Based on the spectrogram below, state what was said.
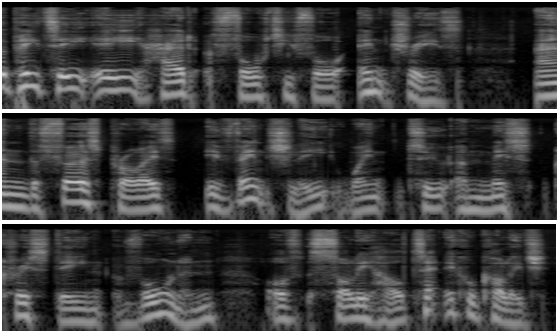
The PTE had 44 entries, and the first prize eventually went to a Miss Christine Vaughan of Solihull Technical College.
